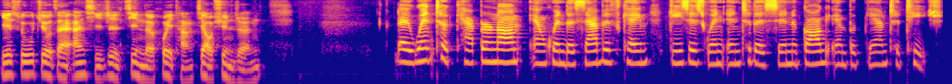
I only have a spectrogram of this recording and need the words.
耶稣就在安息日进了会堂教训人。They went to Capernaum, and when the Sabbath came, Jesus went into the synagogue and began to teach.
